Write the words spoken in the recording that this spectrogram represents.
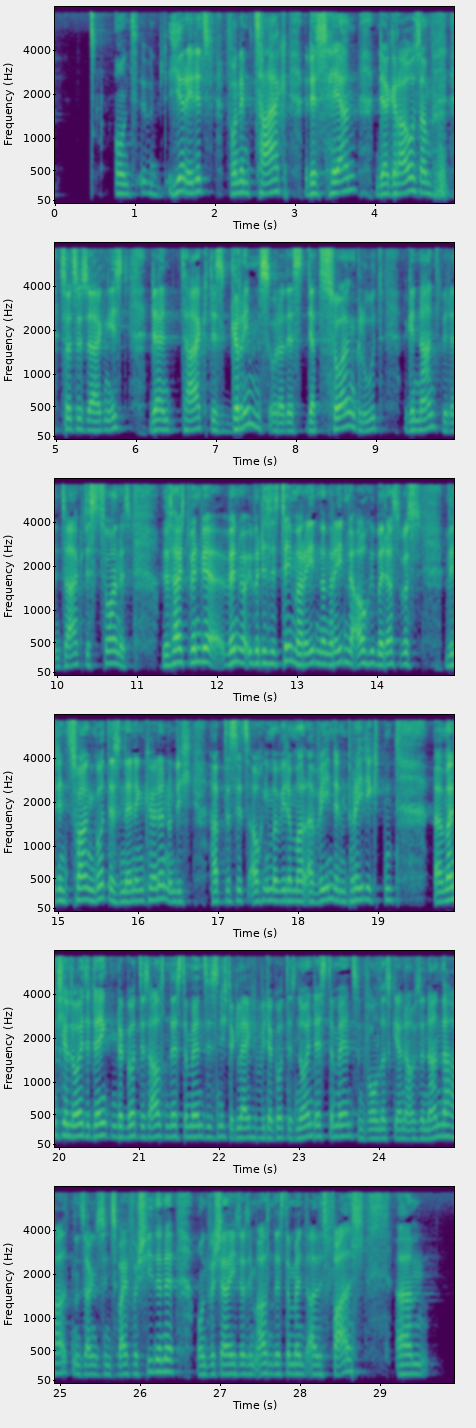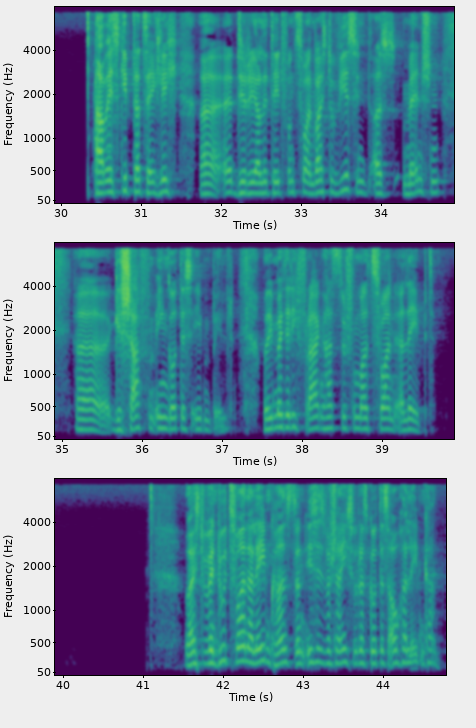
und hier redet es von dem Tag des Herrn, der grausam sozusagen ist, der ein Tag des Grimms oder des, der Zornglut genannt wird, ein Tag des Zornes. Das heißt, wenn wir, wenn wir über dieses Thema reden, dann reden wir auch über das, was wir den Zorn Gottes nennen können. Und ich habe das jetzt auch immer wieder mal erwähnt in Predigten. Äh, manche Leute denken, der Gott des Alten Testaments ist nicht der gleiche wie der Gott des Neuen Testaments und wollen das gerne auseinanderhalten und sagen, es sind zwei verschiedene und wahrscheinlich das im Alten Testament alles falsch. Ähm, Aber es gibt tatsächlich äh, die Realität von Zorn. Weißt du, wir sind als Menschen äh, geschaffen in Gottes Ebenbild. Und ich möchte dich fragen, hast du schon mal Zorn erlebt? Weißt du, wenn du Zorn erleben kannst, dann ist es wahrscheinlich so, dass Gott das auch erleben kann.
